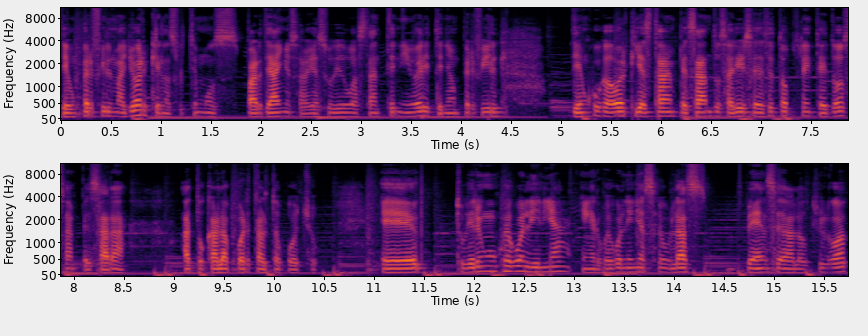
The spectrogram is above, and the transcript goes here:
de un perfil mayor que en los últimos par de años había subido bastante nivel y tenía un perfil de un jugador que ya estaba empezando a salirse de ese top 32 a empezar a, tocar la puerta al top 8. Eh, tuvieron un juego en línea, en el juego en línea Blast vence a Lautir God.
